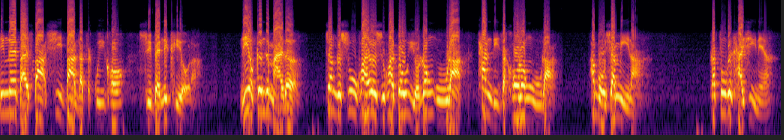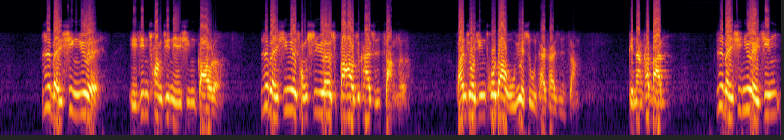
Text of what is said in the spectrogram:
call。今天百八四百六十几块，随便你 Q 啦。你有跟着买的，赚个十五块、二十块都有，拢有啦。探二十块拢有啦，啊，无虾米啦。刚都要开始呢。日本信越已经创今年新高了。日本信越从四月二十八号就开始涨了，环球金拖到五月十五才开始涨。平常开班，日本信越已经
